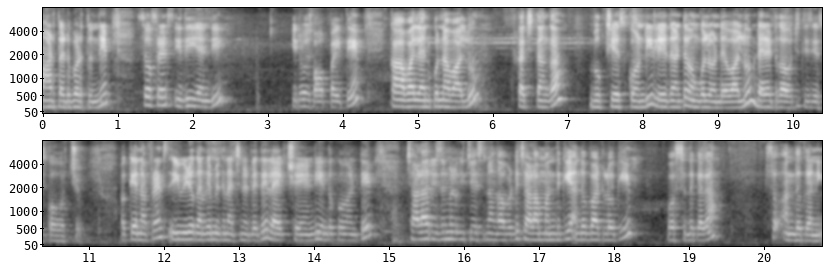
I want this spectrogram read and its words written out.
మాట తడబడుతుంది సో ఫ్రెండ్స్ ఇది అండి. ఈరోజు షాప్ అయితే కావాలి అనుకున్న వాళ్ళు ఖచ్చితంగా బుక్ చేసుకోండి లేదంటే ఒంగోలు ఉండేవాళ్ళు డైరెక్ట్గా వచ్చి తీసేసుకోవచ్చు. ఓకేనా ఫ్రెండ్స్ ఈ వీడియో కనుక మీకు నచ్చినట్లయితే లైక్ చేయండి. ఎందుకు అంటే చాలా రీజనబుల్గా చేస్తున్నాం కాబట్టి చాలా మందికి అందుబాటులోకి వస్తుంది కదా. సో అందుకని.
